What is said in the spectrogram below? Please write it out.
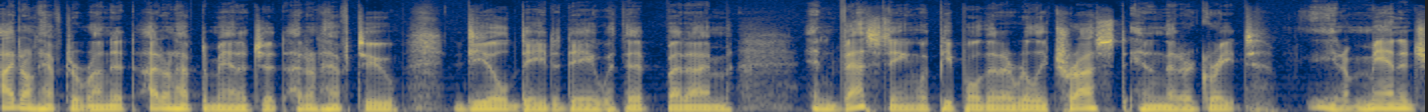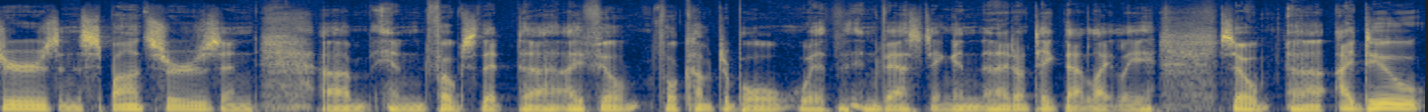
I don't have to run it, I don't have to manage it, I don't have to deal day to day with it, but I'm investing with people that I really trust and that are great you know managers and sponsors and um, and folks that uh, I feel feel comfortable with investing and, and I don't take that lightly. So uh, I do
